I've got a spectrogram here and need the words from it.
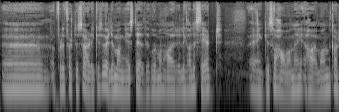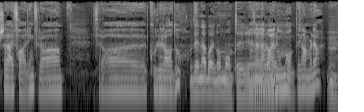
For det første så er det ikke så veldig mange steder hvor man har legalisert Egentlig så har man, har man kanskje erfaring fra, fra, Colorado. Og den er bare noen måneder gammel? Den er bare noen måneder gammel, ja. Mm.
